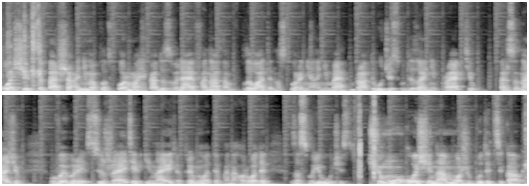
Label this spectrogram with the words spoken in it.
Оші це перша аніме-платформа, яка дозволяє фанатам впливати на створення аніме, брати участь у дизайні проєктів, персонажів, у виборі сюжетів і навіть отримувати винагороди за свою участь. Чому Оші нам може бути цікавий?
